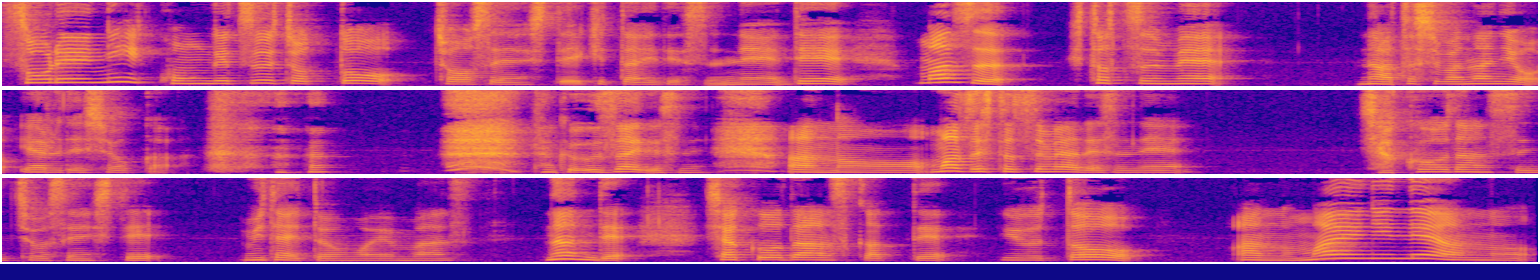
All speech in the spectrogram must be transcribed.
それに今月ちょっと挑戦していきたいですね。で、まず一つ目。な、私は何をやるでしょうか？なんかうざいですね。あのー、まず一つ目はですね、社交ダンスに挑戦してみたいと思います。なんで社交ダンスかっていうと、あの、前にね、あの、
